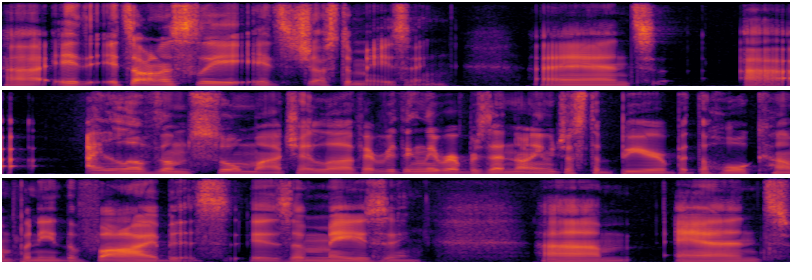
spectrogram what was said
Uh, it, it's honestly, it's just amazing, and uh, I love them so much. I love everything they represent. Not even just the beer, but the whole company. The vibe is is amazing, um, and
